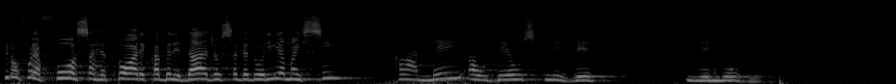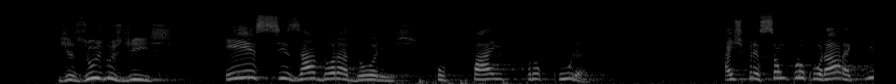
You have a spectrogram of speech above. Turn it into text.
que não foi a força, a retórica, a habilidade ou sabedoria, mas sim clamei ao Deus que me vê e ele me ouviu. Jesus nos diz: esses adoradores o Pai procura. A expressão procurar aqui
